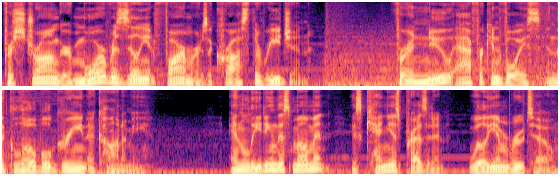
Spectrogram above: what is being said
for stronger, more resilient farmers across the region, for a new African voice in the global green economy. And leading this moment is Kenya's president, William Ruto,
